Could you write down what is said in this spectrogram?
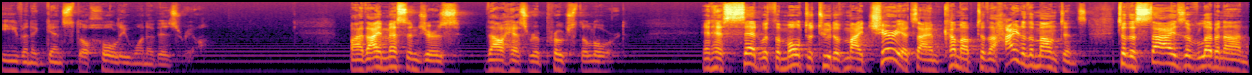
Even against the Holy One of Israel. By thy messengers thou hast reproached the Lord. and hast said, With the multitude of my chariots I am come up to the height of the mountains, to the sides of Lebanon,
